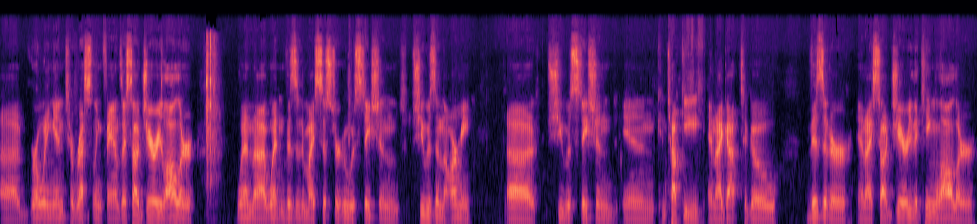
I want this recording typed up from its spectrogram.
uh, growing into wrestling fans. I saw Jerry Lawler when I went and visited my sister, who was stationed. She was in the army. Uh, she was stationed in Kentucky, and I got to go visit her. And I saw Jerry the King Lawler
